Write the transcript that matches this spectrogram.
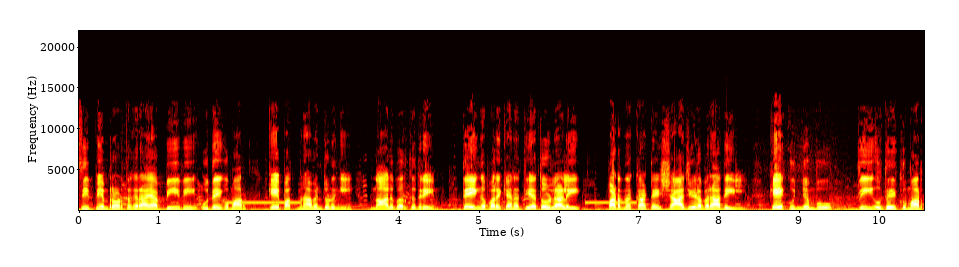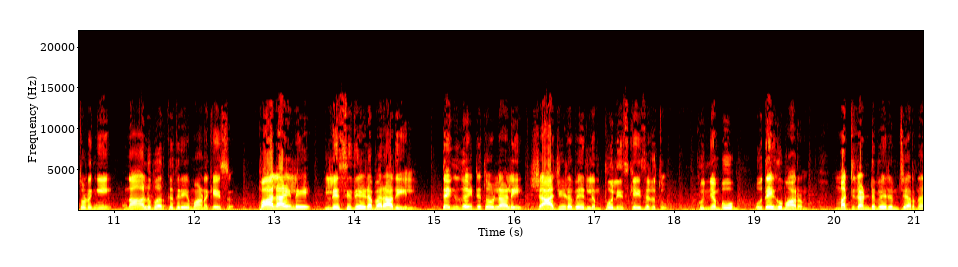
സി പി എം പ്രവർത്തകരായ B V Udayakumar K Padmanabhan തുടങ്ങി നാലു പേർക്കെതിരെയും തേങ്ങ പറിക്കാനെത്തിയ തൊഴിലാളി പടന്നക്കാട്ടെ ഷാജിയുടെ പരാതിയിൽ കെ കുഞ്ഞമ്പു വി ഉദയകുമാർ തുടങ്ങി നാലു പേർക്കെതിരെയുമാണ് കേസ്. പാലായിലെ ലസിതയുടെ പരാതിയിൽ തെങ്ങുകയറ്റ തൊഴിലാളി ഷാജിയുടെ പേരിലും പോലീസ് കേസെടുത്തു. കുഞ്ഞമ്പുവും ഉദയകുമാറും മറ്റു രണ്ടുപേരും ചേർന്ന്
